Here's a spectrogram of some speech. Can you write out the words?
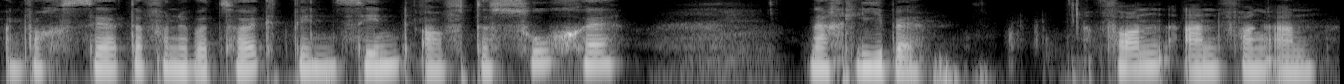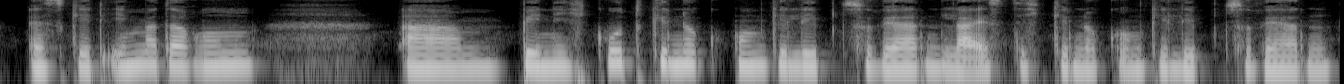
einfach sehr davon überzeugt bin, sind auf der Suche nach Liebe von Anfang an. Es geht immer darum, ähm, bin ich gut genug, um geliebt zu werden? Leiste ich genug, um geliebt zu werden?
